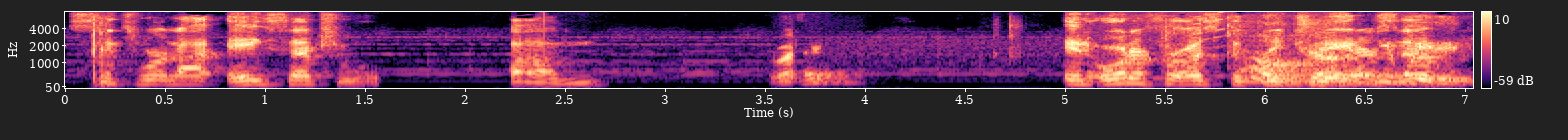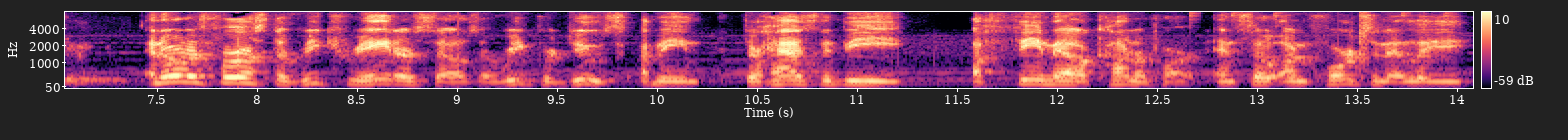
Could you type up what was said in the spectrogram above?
since we're not asexual, um, right. In order for us to oh, recreate ourselves, in order for us to recreate ourselves or reproduce, I mean, there has to be a female counterpart. And so, unfortunately,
